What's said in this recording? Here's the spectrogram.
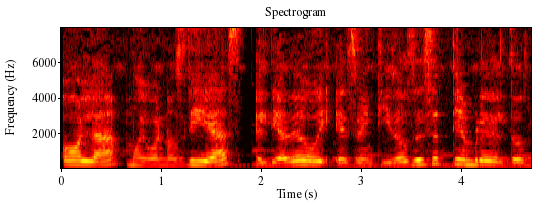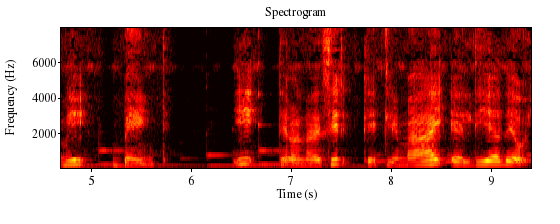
Hola, muy buenos días. El día de hoy es 22 de septiembre del 2020 y te van a decir qué clima hay el día de hoy.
